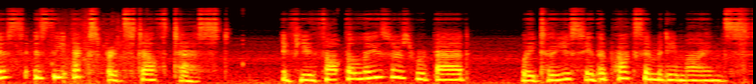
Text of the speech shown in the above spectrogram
This is the expert stealth test. If you thought the lasers were bad, wait till you see the proximity mines.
